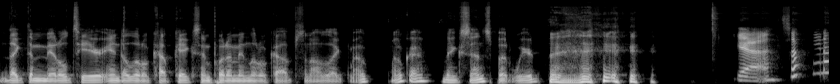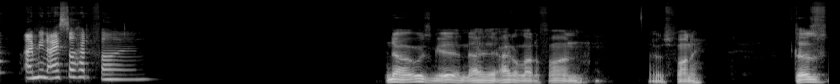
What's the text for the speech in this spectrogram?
like the middle tier into little cupcakes and put them in little cups, and I was like, oh, okay, makes sense, but weird. Yeah. So, you know, I mean, I still had fun. No, it was good. I, I had a lot of fun. It was funny. Those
